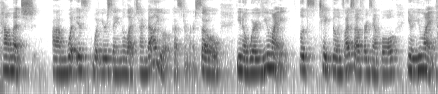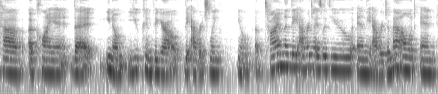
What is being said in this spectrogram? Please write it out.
How much um, what is what you're saying the lifetime value of a customer. So you know where you might let's take billings lifestyle for example. You know you might have a client that you know you can figure out the average length you know of time that they advertise with you and the average amount and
